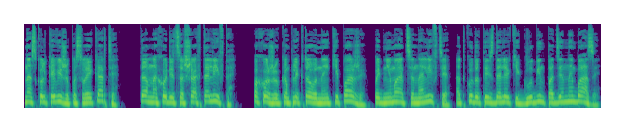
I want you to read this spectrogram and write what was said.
насколько вижу по своей карте, там находится шахта лифта. Похоже, укомплектованные экипажи поднимаются на лифте откуда-то из далеких глубин подземной базы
